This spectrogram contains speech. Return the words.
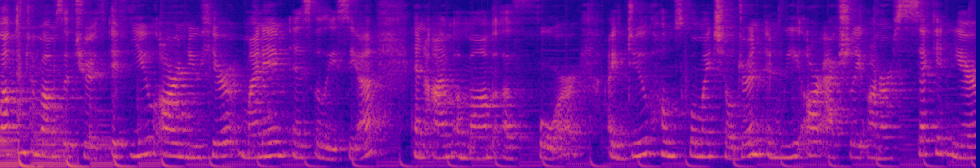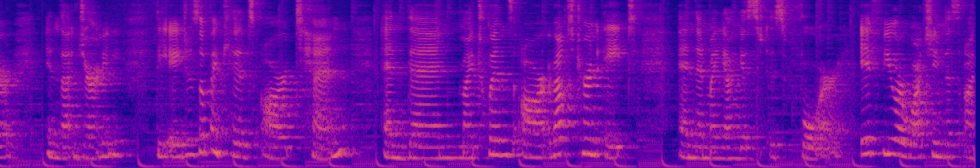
Welcome to Moms of Truth. If you are new here, my name is Alicia and I'm a mom of four. I do homeschool my children and we are actually on our second year in that journey. The ages of my kids are 10 and then my twins are about to turn eight and then my youngest is four. If you are watching this on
